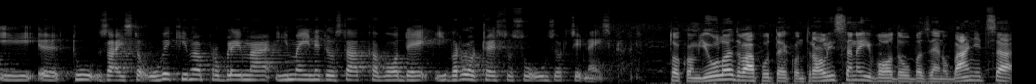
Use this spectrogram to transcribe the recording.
i e, tu zaista uvek ima problema, ima i nedostatka vode i vrlo često su uzorci neispravni. Tokom jula dva puta je kontrolisana i voda u bazenu Banjica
